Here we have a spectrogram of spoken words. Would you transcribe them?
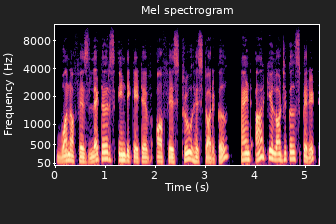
One of his letters indicative of his true historical and archaeological spirit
